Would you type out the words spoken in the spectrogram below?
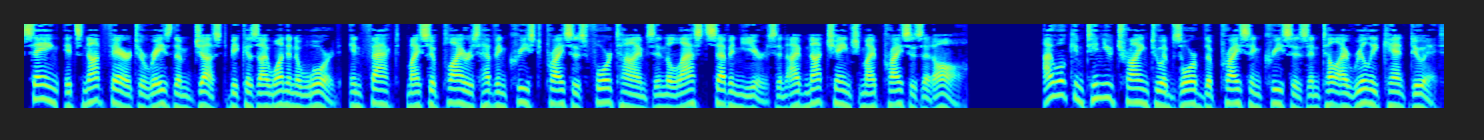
saying, It's not fair to raise them just because I won an award, in fact, my suppliers have increased prices four times in the last seven years and I've not changed my prices at all. I will continue trying to absorb the price increases until I really can't do it.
